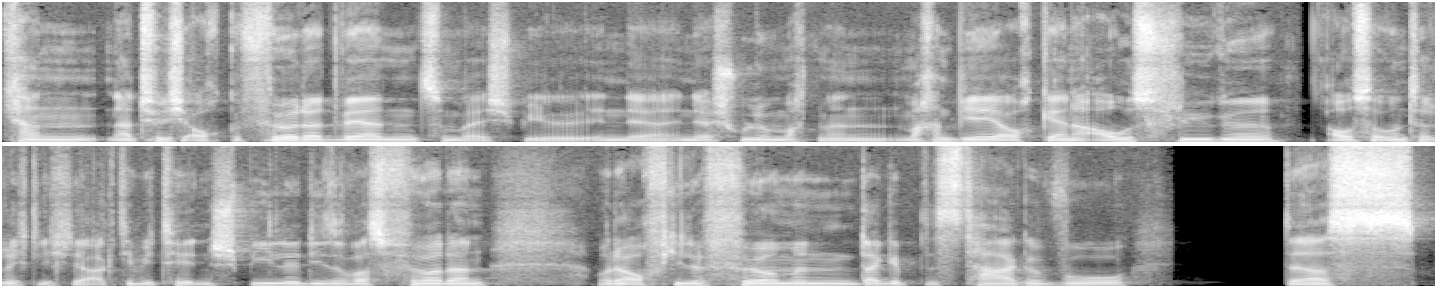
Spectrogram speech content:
kann natürlich auch gefördert werden. Zum Beispiel in der, in der Schule macht man, machen wir ja auch gerne Ausflüge, außerunterrichtliche Aktivitäten, Spiele, die sowas fördern. oder auch viele Firmen, da gibt es Tage, wo das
